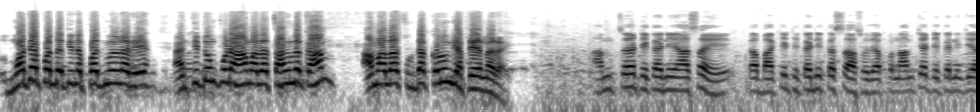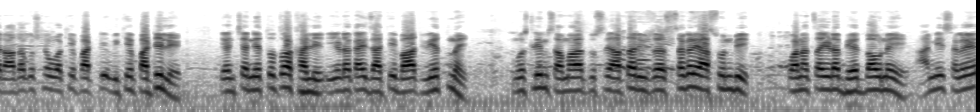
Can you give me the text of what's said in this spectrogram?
मोठ्या पद्धतीने पद मिळणार आहे. आणि तिथून पुढे आम्हाला चांगलं काम आम्हाला सुद्धा करून घेता येणार आहे. आमच्या ठिकाणी असं आहे का बाकी ठिकाणी कसं असू द्या पण आमच्या ठिकाणी जे राधाकृष्ण वखे पाटील विखे पाटील आहे यांच्या नेतृत्वाखाली इकडं काही जातीभात येत नाही. मुस्लिम समाज दुसरे आतार युजर सगळे असून बी कोणाचा इडं भेदभाव नाही. आम्ही सगळे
